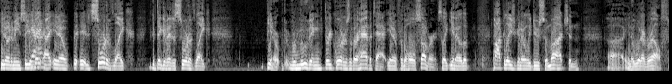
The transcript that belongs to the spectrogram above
You know what i mean? So you're Yeah. ba- I, you know it- it's sort of like you could think of it as sort of like you know, removing three quarters of their habitat, you know, for the whole summer. It's like, you know, the population can only do so much and, uh, you know, whatever else.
